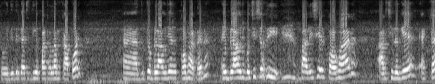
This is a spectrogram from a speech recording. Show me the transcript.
তো ওই দিদির কাছে দিয়ে পাঠালাম কাপড় আহ, দুটো ব্লাউজের কভার তাই না? এই ব্লাউজ বলছি সরি বালিশের কভার আর ছিল গিয়ে একটা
